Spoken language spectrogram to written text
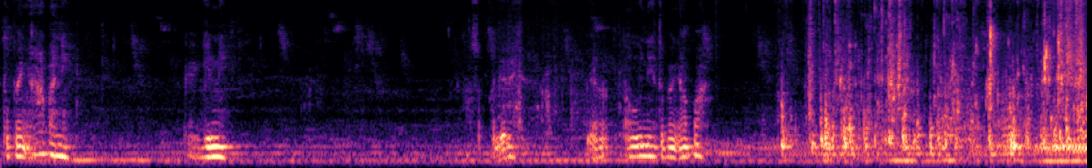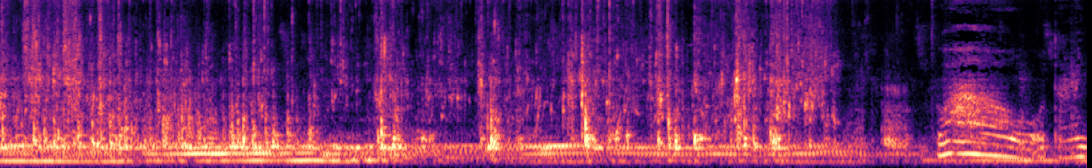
Topeng apa nih? Kayak gini. Masuk aja deh. Biar tahu ini topeng apa. Wow, Ultraman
